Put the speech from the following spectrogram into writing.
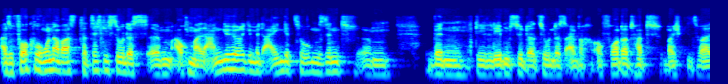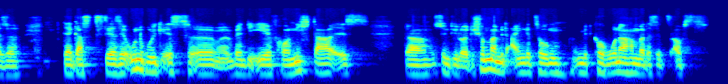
Also vor Corona war es tatsächlich so, dass ähm, auch mal Angehörige mit eingezogen sind, ähm, wenn die Lebenssituation das einfach erfordert hat, beispielsweise der Gast sehr, sehr unruhig ist, äh, wenn die Ehefrau nicht da ist, da sind die Leute schon mal mit eingezogen. Mit Corona haben wir das jetzt aufs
